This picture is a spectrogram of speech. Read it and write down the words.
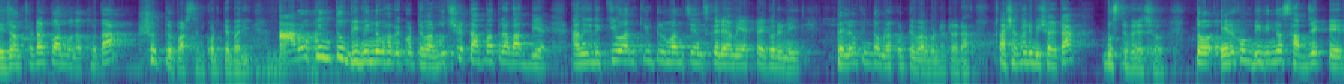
এই যন্ত্রটার কর্মদক্ষতা সত্তর পার্সেন্ট করতে পারি। আরও কিন্তু বিভিন্নভাবে করতে পারব। উৎসের তাপমাত্রা বাদ দিয়ে আমি যদি কিউ ওয়ান কিউ টুর মান চেঞ্জ করে আমি একটা করে নিই, তাহলেও কিন্তু আমরা করতে পারব ডাটাটা আশা করি বিষয়টা বুঝতে পেরেছ। তো এরকম বিভিন্ন সাবজেক্টের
